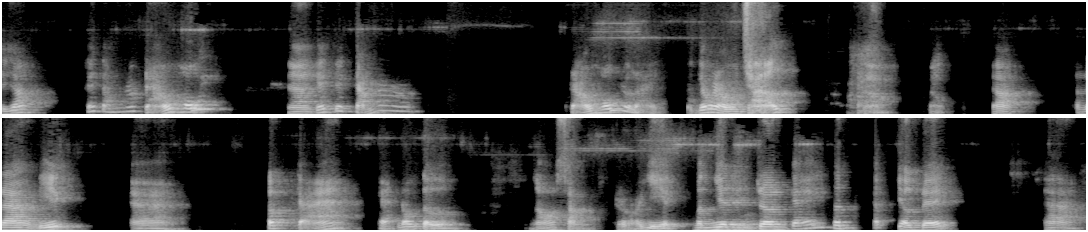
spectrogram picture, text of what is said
thì sao? Cái tâm nó trạo hối. À, cái cái cảnh nó trạo hối nó lại. Cái bắt đầu mình sợ. Đó. Ra mình biết à, tất cả các đối tượng nó sanh rõ diệt. Mình nhìn trên cái tính chất chân đế à,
